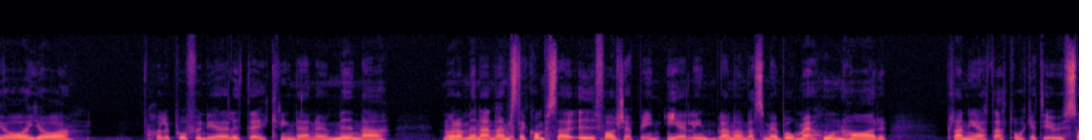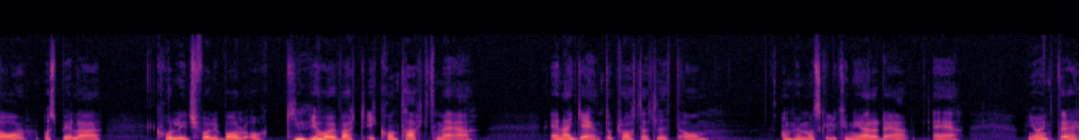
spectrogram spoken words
Ja, jag håller på att fundera lite kring det nu. Mina, några av mina närmsta kompisar i Falköping, Elin bland annat som jag bor med, hon har planerat att åka till USA och spela collegevolleyboll och Mhm. jag har ju varit i kontakt med en agent och pratat lite om, om hur man skulle kunna göra det. Eh, jag har inte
